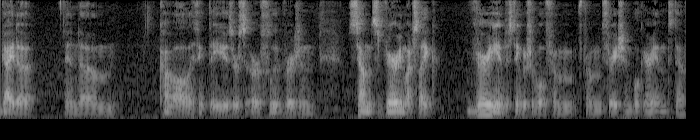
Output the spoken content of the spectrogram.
Gaida and um, Kaval, I think they use or, or flute version sounds very much like very indistinguishable from from Thracian Bulgarian stuff.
